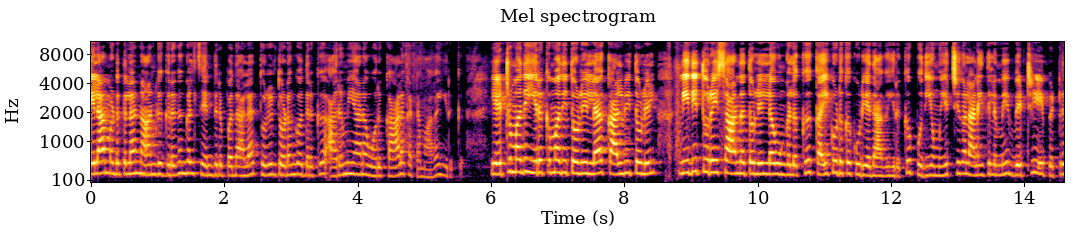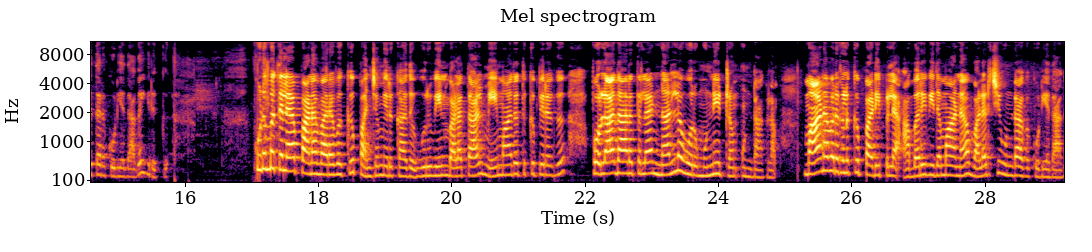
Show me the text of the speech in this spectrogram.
ஏழாம் இடத்துல நான்கு கிரகங்கள் சேர்ந்திருப்பதால் தொழில் தொடங்குவதற்கு அருமையான ஒரு காலகட்டமாக இருக்குது ஏற்றுமதி இறக்குமதி தொழிலில் கல்வி தொழில் நிதித்துறை சார்ந்த தொழிலில் உங்களுக்கு கை கொடுக்கக்கூடியதாக இருக்குது புதிய முயற்சிகள் அனைத்திலுமே வெற்றியை பெற்றுத்தரக்கூடியதாக இருக்குது குடும்பத்தில் பண வரவுக்கு பஞ்சம் இருக்காது. குருவின் பலத்தால் மே மாதத்துக்கு பிறகு பொருளாதாரத்தில் நல்ல ஒரு முன்னேற்றம் உண்டாகலாம். மாணவர்களுக்கு படிப்பில் அபரிவிதமான வளர்ச்சி உண்டாகக்கூடியதாக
